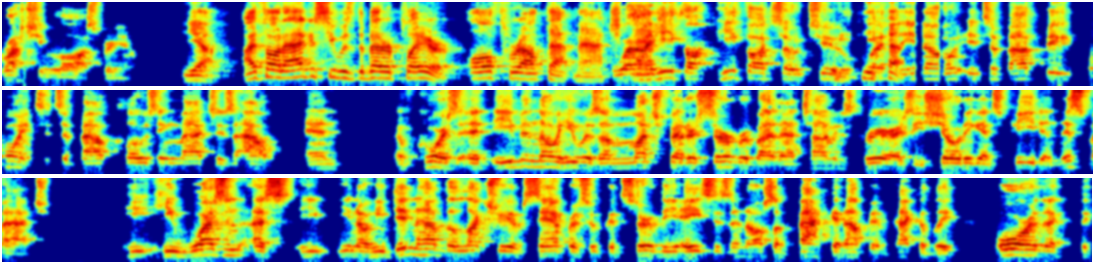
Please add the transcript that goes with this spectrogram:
crushing loss for him. Yeah, I thought Agassi was the better player all throughout that match. Well, and he thought he thought so too. But yeah. you know, it's about big points. It's about closing matches out. And of course, it, even though he was a much better server by that time in his career, as he showed against Pete in this match, he he wasn't a he you know he didn't have the luxury of Sampras who could serve the aces and also back it up impeccably, or the the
